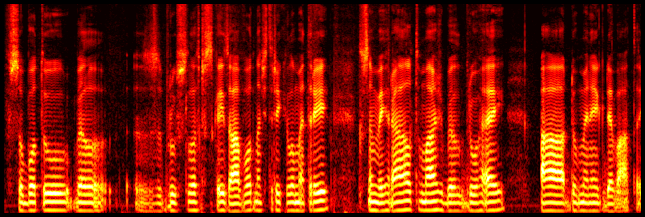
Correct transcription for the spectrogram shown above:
V sobotu byl z bruslerský závod na 4 kilometry, to jsem vyhrál, Tomáš byl druhý a Dominik devátý.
